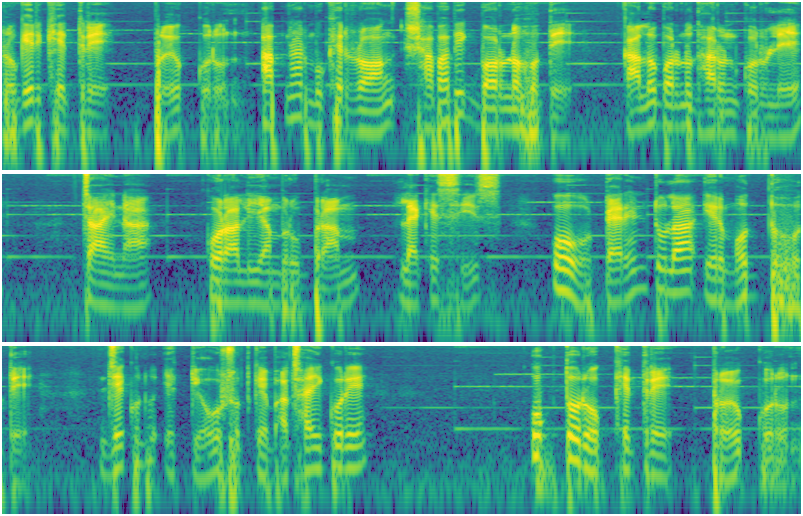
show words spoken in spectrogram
রোগের ক্ষেত্রে প্রয়োগ করুন। আপনার মুখের রং স্বাভাবিক বর্ণ হতে কালো বর্ণ ধারণ করলে চায়না, কোরালিয়াম রুব্রাম, ল্যাকেসিস ও ট্যারেন্টুলা এর মধ্য হতে যে কোনো একটি ঔষধকে বাছাই করে উক্ত রোগ ক্ষেত্রে প্রয়োগ করুন।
